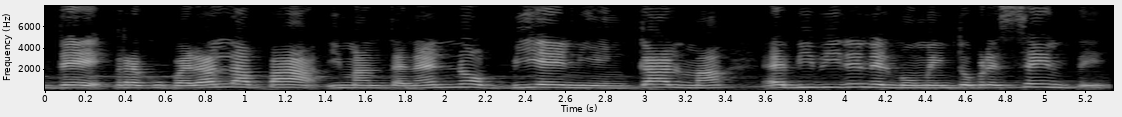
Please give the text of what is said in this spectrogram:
de recuperar la paz y mantenernos bien y en calma es vivir en el momento presente.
